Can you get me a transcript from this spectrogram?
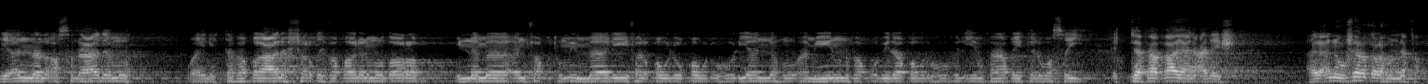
لأن الأصل عدمه وإن اتفقا على الشرط فقال المضارب إنما أنفقت من مالي فالقول قوله لأنه أمين فقبل قوله في الإنفاق كالوصي. اتفقا يعني على إيش؟ على أنه شرط له النفقة.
